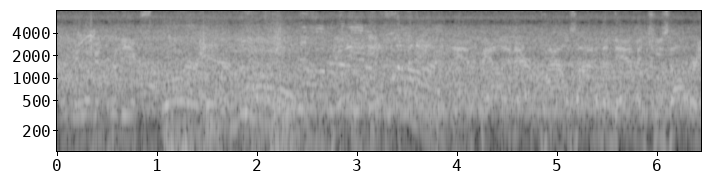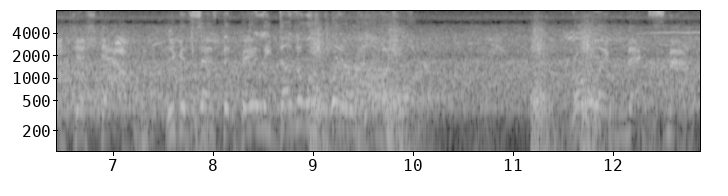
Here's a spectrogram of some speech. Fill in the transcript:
We'll be looking for the exploder And here. Bermuda has been eliminated. And Bayley there piles on to the damage he's already dished out. You can sense that Bayley doesn't want to play around much longer. Rolling neck snap.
